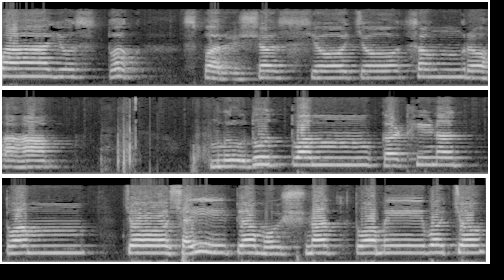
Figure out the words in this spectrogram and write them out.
वायुस्त्वक् स्पर्शस्य च सङ्ग्रहः मृदुत्वम् कठिनत्वम् च शैत्यमुष्णत्वमेव च।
